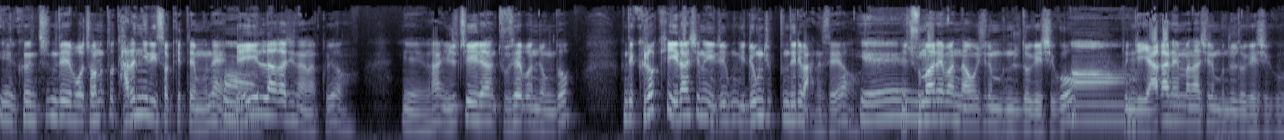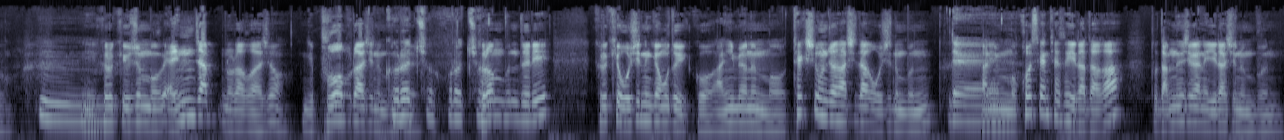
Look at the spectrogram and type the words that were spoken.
예, 그, 근데 뭐 저는 또 다른 일이 있었기 때문에 어. 매일 나가진 않았고요. 예, 한 일주일에 한 두세 번 정도? 근데 그렇게 일하시는 일용, 일용직 분들이 많으세요. 예. 주말에만 나오시는 분들도 계시고 아. 또 이제 야간에만 하시는 분들도 계시고 음. 예, 그렇게 요즘 뭐 엔잡노라고 하죠. 부업으로 하시는 분들 그렇죠, 그렇죠. 그런 분들이 그렇게 오시는 경우도 있고 아니면은 뭐 택시 운전하시다가 오시는 분, 네. 아니면 뭐 콜센터에서 일하다가 또 남는 시간에 일하시는 분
